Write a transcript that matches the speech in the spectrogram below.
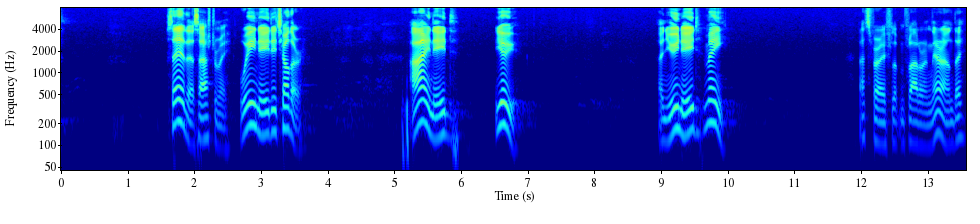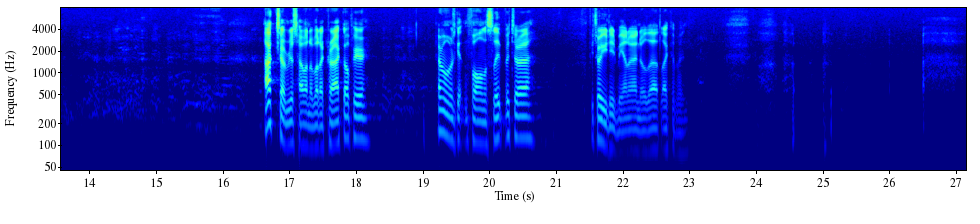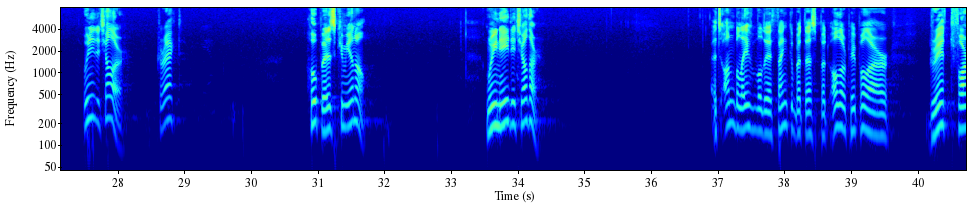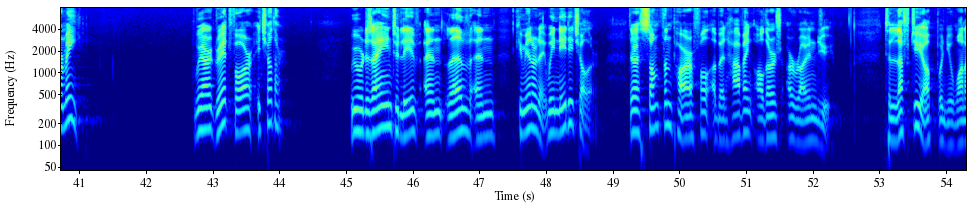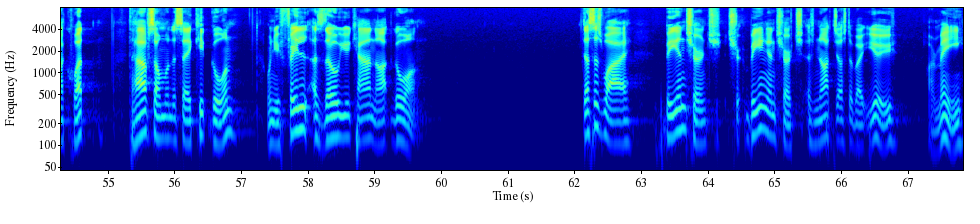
Say this after me. We need each other. I need you and you need me. That's very flippin' flattering there, Andy. Actually, I'm just having a bit of crack up here. Everyone was getting falling asleep, Victoria. Victoria, you need me, and I know that. Like, I mean, we need each other, correct? Hope is communal. We need each other. It's unbelievable to think about this, but other people are great for me. We are great for each other. We were designed to live and live in community. We need each other. There is something powerful about having others around you to lift you up when you want to quit, to have someone to say, keep going, when you feel as though you cannot go on. This is why being, church, ch- being in church is not just about you or me,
